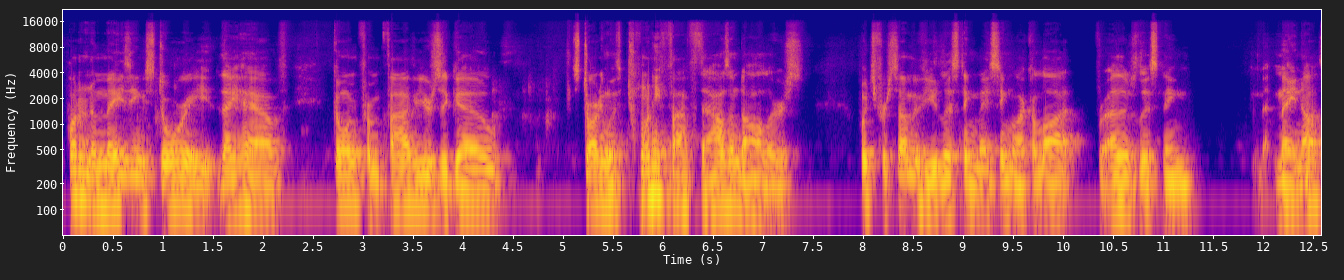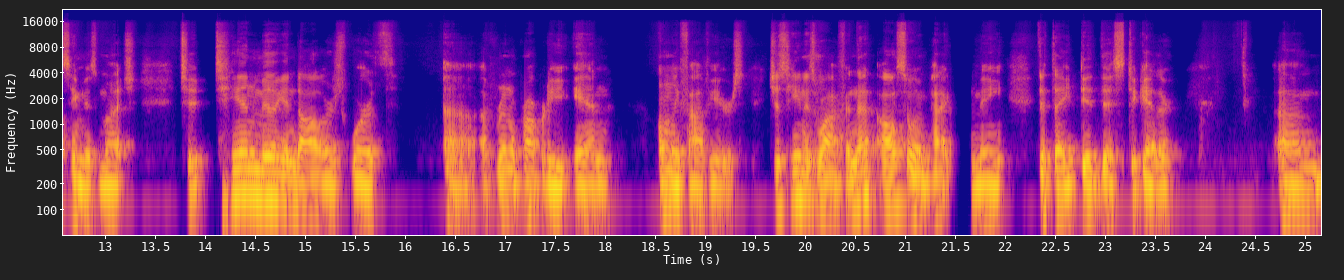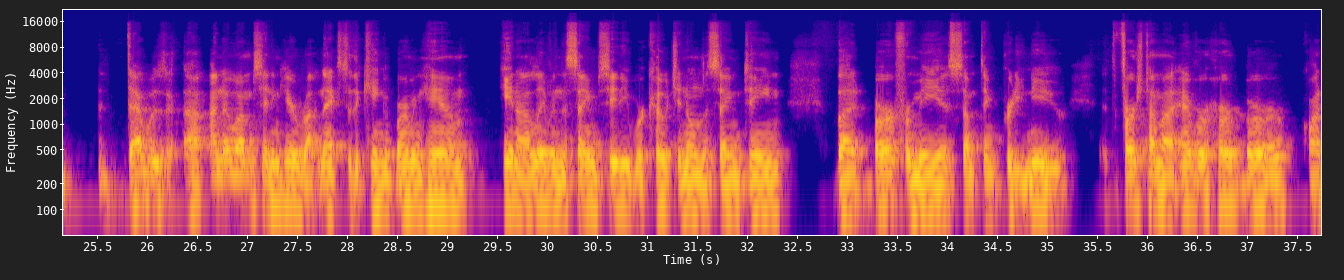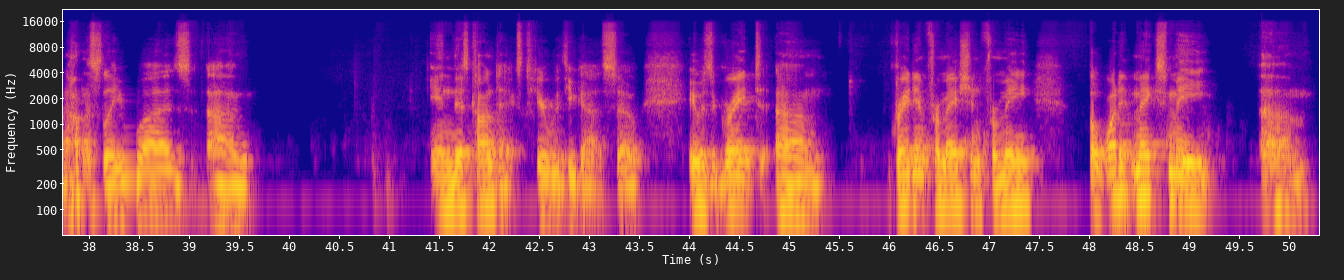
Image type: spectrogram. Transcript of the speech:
what an amazing story they have going from five years ago, starting with $25,000, which for some of you listening may seem like a lot, for others listening may not seem as much, to $10 million worth uh, of rental property in only five years. Just he and his wife. And that also impacted me that they did this together. Um, that was uh, i know i'm sitting here right next to the king of birmingham he and i live in the same city. We're coaching on the same team. But BRRRR for me is something pretty new. The first time i ever heard BRRRR quite honestly was um, in this context here with you guys. So it was a great um, great information for me. But what it makes me um,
